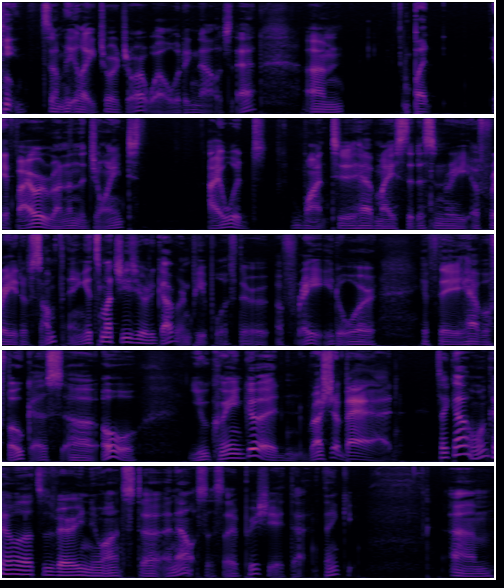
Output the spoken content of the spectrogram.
somebody like George Orwell would acknowledge that. Um, but if I were running the joint, I would want to have my citizenry afraid of something. It's much easier to govern people if they're afraid or if they have a focus. Uh, oh, Ukraine good, Russia bad. It's like, oh, okay, well, that's a very nuanced uh, analysis. I appreciate that. Thank you. Um,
